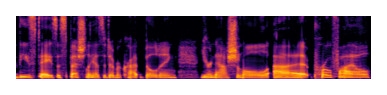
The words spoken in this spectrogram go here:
these days, especially as a Democrat, building your national uh, profile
